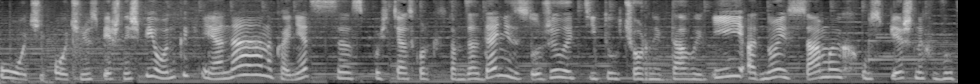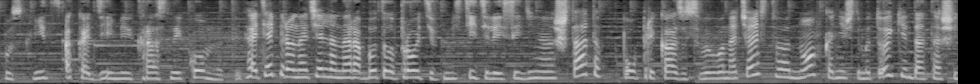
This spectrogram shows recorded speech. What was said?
очень-очень успешной шпионкой, и она, наконец, спустя сколько-то там заданий заслужила титул Черной Вдовы и одной из самых успешных выпускниц Академии Красной Комнаты. Хотя первоначально она работала против Мстителей Соединенных Штатов по приказу своего начальства, но в конечном итоге Наташа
